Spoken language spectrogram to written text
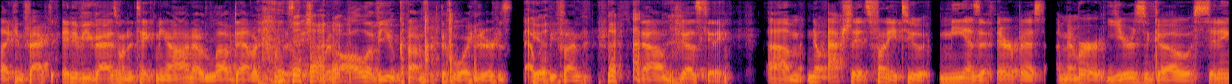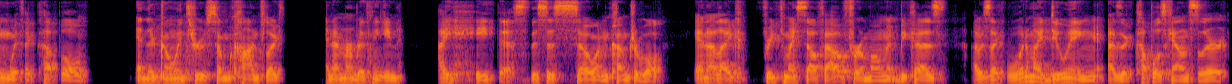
Like, in fact, any of you guys want to take me on? I would love to have a conversation with all of you conflict avoiders. That would be fun. No, I'm just kidding. Um, no, actually, it's funny too. Me as a therapist, I remember years ago sitting with a couple and they're going through some conflict. And I remember thinking, I hate this. This is so uncomfortable. And I like freaked myself out for a moment because I was like, what am I doing as a couples counselor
